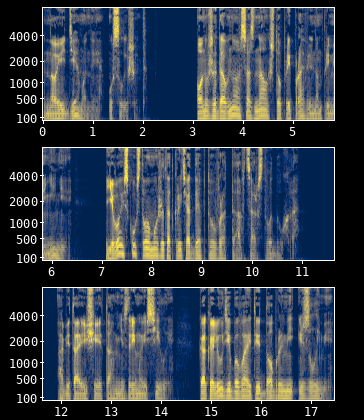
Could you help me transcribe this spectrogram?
но и демоны услышат. Он уже давно осознал, что при правильном применении его искусство может открыть адепту врата в царство духа. Обитающие там незримые силы, как и люди, бывают и добрыми, и злыми.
